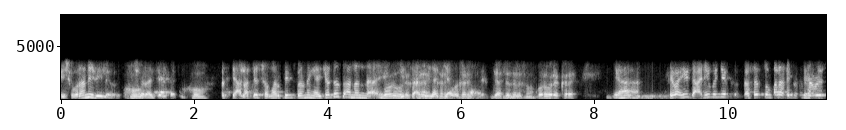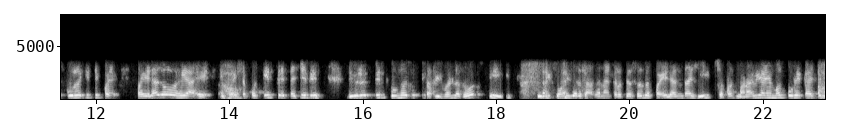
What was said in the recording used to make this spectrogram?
ईश्वराने दिलं हो. ईश्वराच्या हो. तर त्याला ते समर्पित करणं ह्याच्यातच आनंद आहे. बरोबर बरोबर आहे खरं. तेव्हा ही गाणी म्हणजे कसं तुम्हाला पूर्ण किती पहिला जो हे आहे हो. त्याची निवृत्ती करावी म्हणलं रोज ती तुम्ही कोणी जर साधना करत असेल तर पहिल्यांदा ही शपथ म्हणावी आणि मग पुढे काहीतरी.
